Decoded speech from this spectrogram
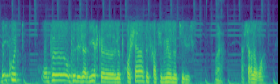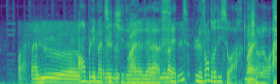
Ben, écoute, on peut, on peut déjà dire que le prochain, ce sera filmé au Nautilus. Voilà. À Charleroi. Voilà, c'est un lieu... euh, Emblématique de, Ouais. de la Emblématique. fête le vendredi soir à Ouais. Charleroi.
